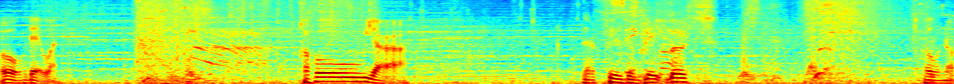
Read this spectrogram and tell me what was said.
Oh, that one. Oh yeah. Gotta feel the blade burst. Oh no.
